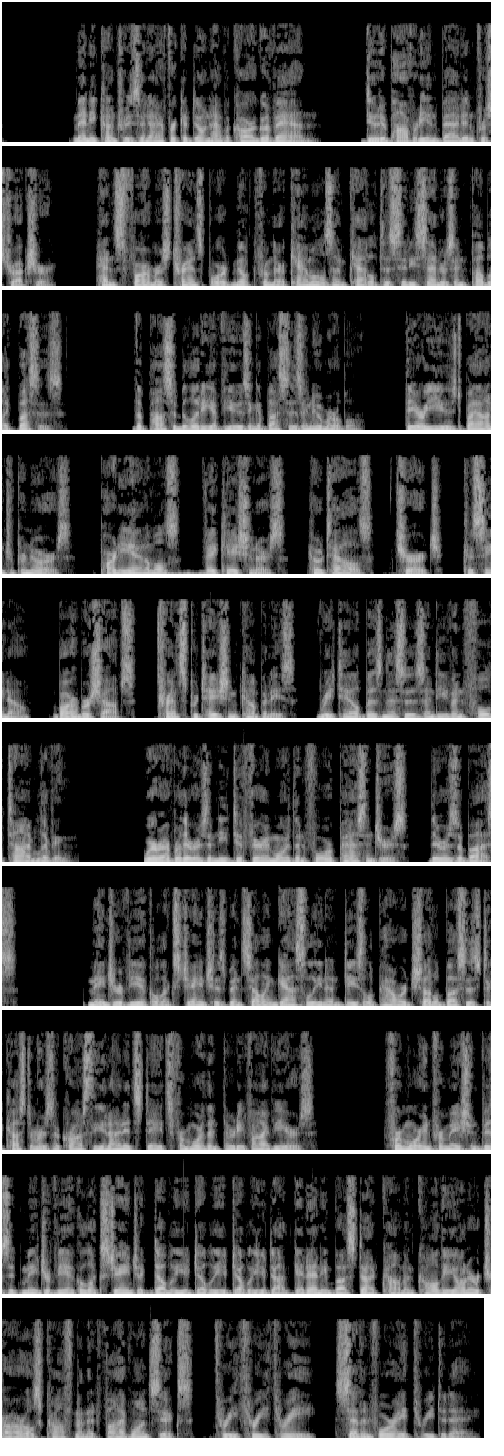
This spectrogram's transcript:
Many countries in Africa don't have a cargo van. Due to poverty and bad infrastructure. Hence farmers transport milk from their camels and cattle to city centers in public buses. The possibility of using a bus is innumerable. They are used by entrepreneurs, party animals, vacationers, hotels, church, casino, barbershops, transportation companies, retail businesses and even full-time living. Wherever there is a need to ferry more than four passengers, there is a bus. Major Vehicle Exchange has been selling gasoline and diesel-powered shuttle buses to customers across the United States for more than 35 years. For more information visit Major Vehicle Exchange at www.getanybus.com and call the owner Charles Kaufman at 516-333-7483 today.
